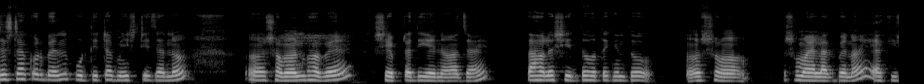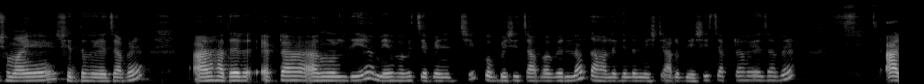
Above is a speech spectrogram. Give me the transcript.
চেষ্টা করবেন প্রতিটা মিষ্টি যেন সমানভাবে শেপটা দিয়ে নেওয়া যায়। তাহলে সিদ্ধ হতে কিন্তু সময় লাগবে না, একই সময়ে সিদ্ধ হয়ে যাবে। আর হাতের একটা আঙুল দিয়ে আমি এভাবে চেপে নিচ্ছি, খুব বেশি চাপাবেন না, তাহলে কিন্তু মিষ্টি আরও বেশি চাপটা হয়ে যাবে। আর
